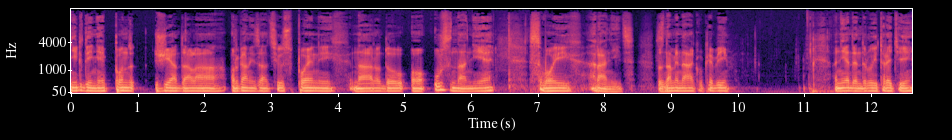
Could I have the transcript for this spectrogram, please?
nikdy nepožiadala Organizáciu spojených národov o uznanie svojich hraníc. To znamená, ako keby ani jeden, druhý, tretí,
